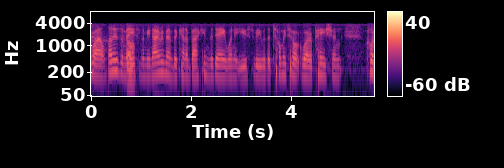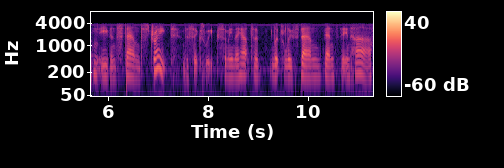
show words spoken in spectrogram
Wow, that is amazing. So, I mean, I remember kind of back in the day when it used to be with a tummy tuck where a patient couldn't even stand straight for six weeks. I mean, they had to literally stand bent in half,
